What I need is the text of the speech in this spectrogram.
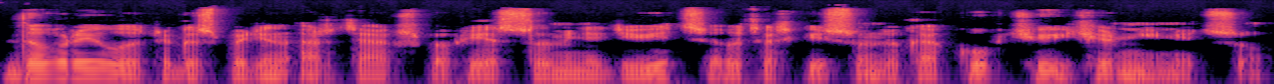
«Доброе утро, господин Артакс», — поприветствовал меня девица, вытаскивая из сундука купчую и чернильницу.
